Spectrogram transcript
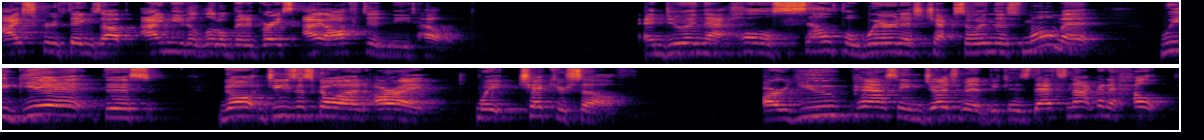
I screw things up. I need a little bit of grace. I often need help. And doing that whole self awareness check. So in this moment, we get this go, Jesus going, all right, wait, check yourself. Are you passing judgment? Because that's not going to help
